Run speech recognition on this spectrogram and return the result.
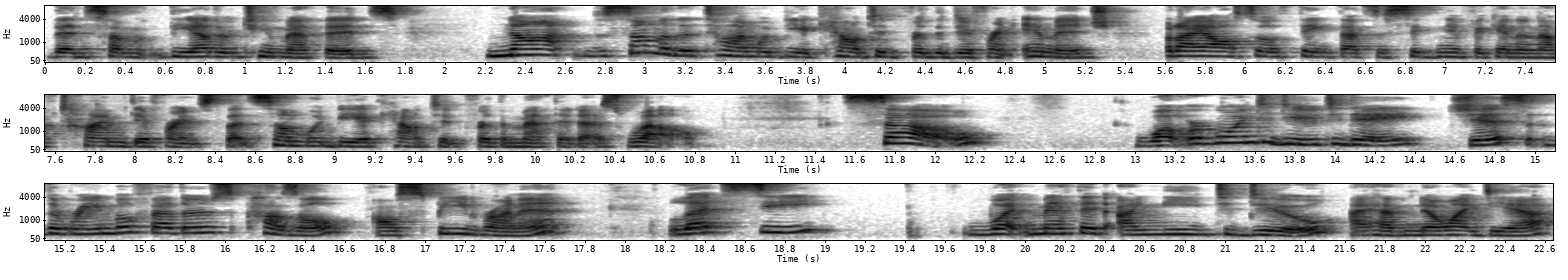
than some the other two methods. Not some of the time would be accounted for the different image, but I also think that's a significant enough time difference that some would be accounted for the method as well. So, what we're going to do today, just the rainbow feathers puzzle. I'll speed run it. Let's see what method I need to do. I have no idea.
